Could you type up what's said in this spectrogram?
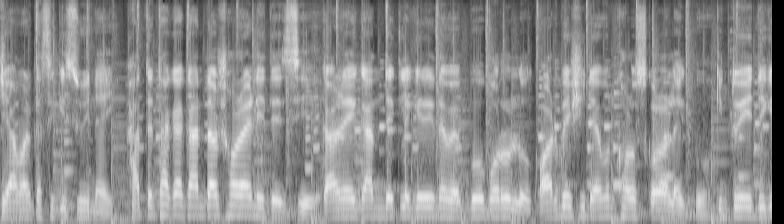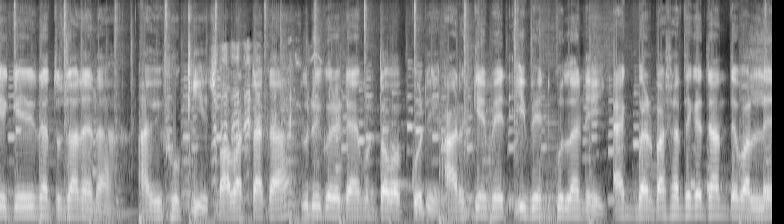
যে আমার কাছে কিছুই নাই। হাতে থাকা গানটাও সরাই নিতেছি। কারণ এই গান দেখলে গেরিনা ভাববো বড় লোক। আর বেশি ডায়মন্ড খরচ করা লাগবো। কিন্তু এইদিকে গেরিনা তো জানে না, আমি ফকির। বাবার টাকা চুরি করে ডায়মন্ড টপ আপ করি। আর গেমের ইভেন্টগুলা নেই। একবার বাসা থেকে জানতে পারলে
